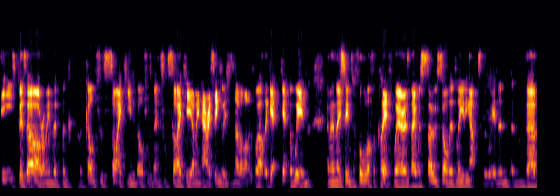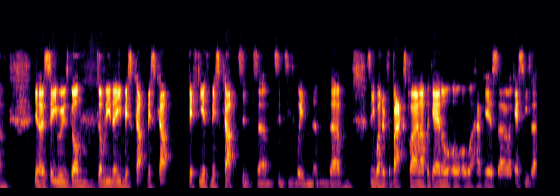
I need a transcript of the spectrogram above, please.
he's bizarre. I mean, the, the, the golfer's psyche, the golfer's mental psyche. I mean, Harris English is another one as well. They get get the win, and then they seem to fall off a cliff, whereas they were so solid leading up to the win. And, and um, you know, Siwoo's gone WD, miscut, miscut, 50th miscut since um, since his win, and um, so you wonder if the back's playing up again or, or, or, what have you. So I guess he's a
